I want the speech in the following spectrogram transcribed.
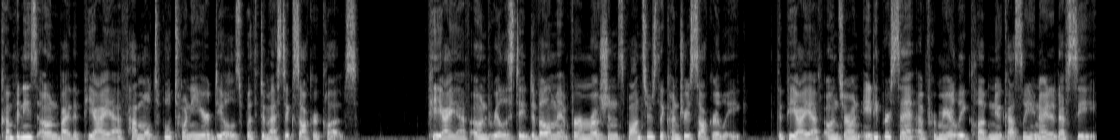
Companies owned by the PIF have multiple 20 year deals with domestic soccer clubs. PIF owned real estate development firm ROSHN sponsors the country's soccer league. The PIF owns around 80% of Premier League club Newcastle United FC.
